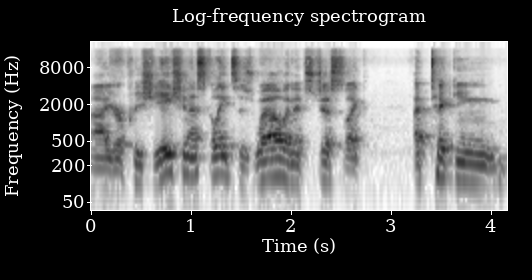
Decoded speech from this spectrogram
Uh, your appreciation escalates as well, and it's just like a ticking,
